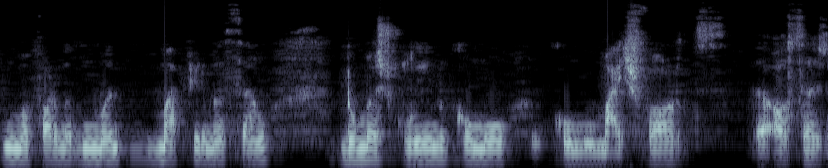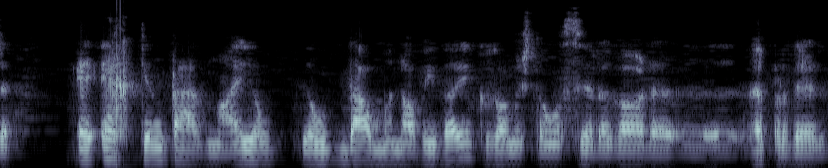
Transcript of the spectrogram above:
de uma forma de uma, de uma afirmação do masculino como, como mais forte, ou seja, é, é, requentado, não é? Ele, ele dá uma nova ideia que os homens estão a ser agora uh, a perder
